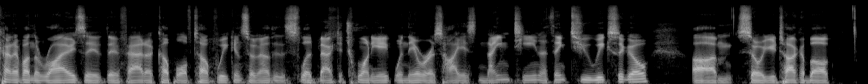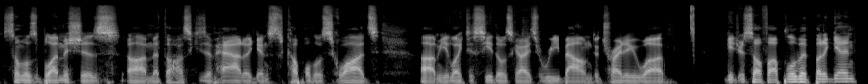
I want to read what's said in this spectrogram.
kind of on the rise. They, they've had a couple of tough weekends, so now they slid back to 28 when they were as high as 19, I think, two weeks ago. Um, so you talk about some of those blemishes um, that the Huskies have had against a couple of those squads. Um, you'd like to see those guys rebound to try to uh, get yourself up a little bit. But again,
